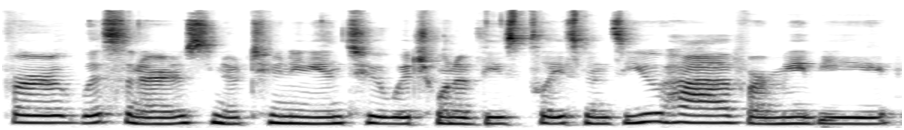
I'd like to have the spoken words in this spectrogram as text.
for listeners, you know, tuning into which one of these placements you have, or maybe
